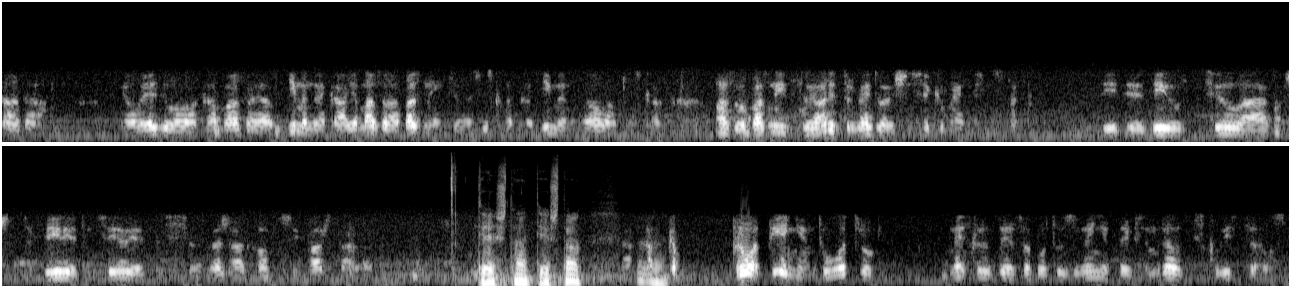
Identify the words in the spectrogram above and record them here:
tādā jau veidolā, kā mazajā ģimenē, kā ja mazā baznīca, mēs uzskatām, kā ģimene vēlētos, kā mazo baznīcu, arī tur veidojas šis ekumenisms, starp divu cilvēku, vīrieti un sievietes, dažādu konfesiju pārstāvēt. Tieši tā, tieši tā. Jā, ka, prot pieņemt otru, neskatoties varbūt uz viņa, teiksim, reliģisku izcelsmi.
